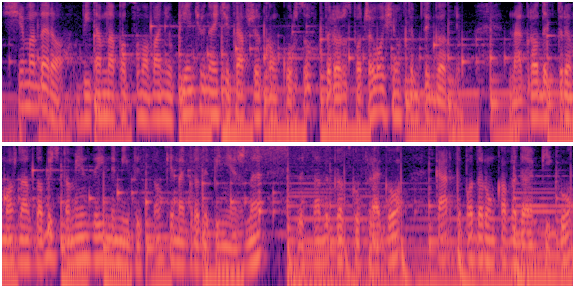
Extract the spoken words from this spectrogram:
Siemandero, witam na podsumowaniu pięciu najciekawszych konkursów, które rozpoczęły się w tym tygodniu. Nagrody, które można zdobyć to m.in. wysokie nagrody pieniężne, zestawy klocków Lego, karty podarunkowe do Empiku,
